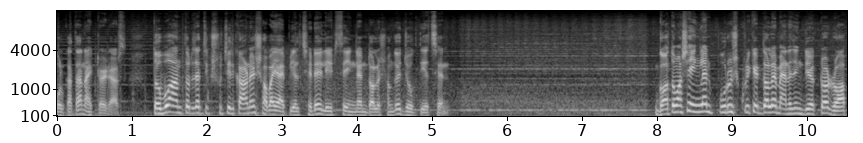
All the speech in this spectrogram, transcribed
Kolkata Knight Riders. তবুও আন্তর্জাতিক সূচির কারণে সবাই আইপিএল ছেড়ে লিডসে ইংল্যান্ড দলের সঙ্গে যোগ দিয়েছেন। গত মাসে ইংল্যান্ড পুরুষ ক্রিকেট দলের ম্যানেজিং ডিরেক্টর রব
